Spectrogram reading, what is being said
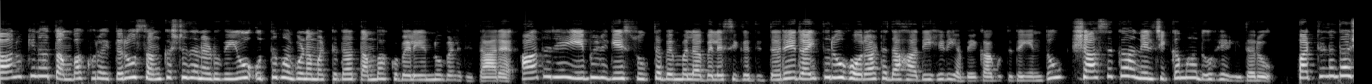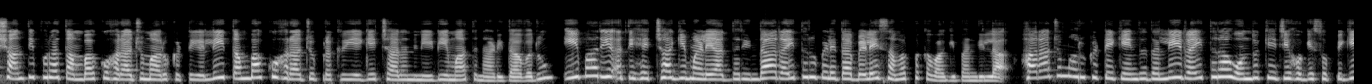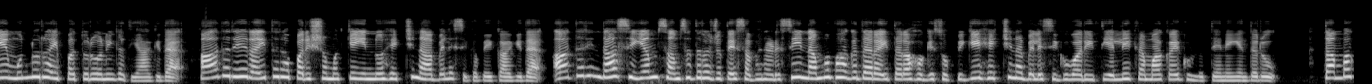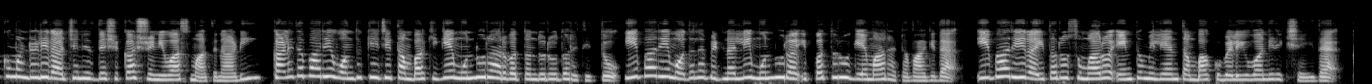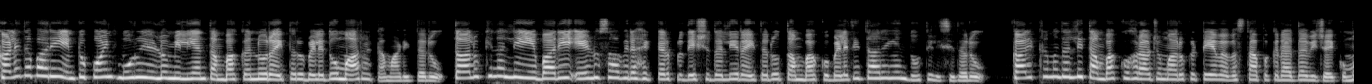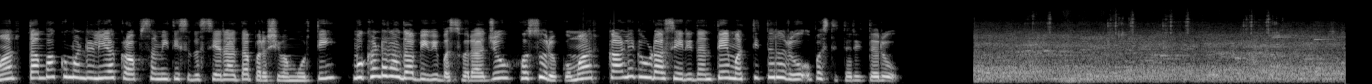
ತಾಲೂಕಿನ ತಂಬಾಕು ರೈತರು ಸಂಕಷ್ಟದ ನಡುವೆಯೂ ಉತ್ತಮ ಗುಣಮಟ್ಟದ ತಂಬಾಕು ಬೆಳೆಯನ್ನು ಬೆಳೆದಿದ್ದಾರೆ. ಆದರೆ ಈ ಬೆಳೆಗೆ ಸೂಕ್ತ ಬೆಂಬಲ ಬೆಲೆ ಸಿಗದಿದ್ದರೆ ರೈತರು ಹೋರಾಟದ ಹಾದಿ ಹಿಡಿಯಬೇಕಾಗುತ್ತದೆ ಎಂದು ಶಾಸಕ ಅನಿಲ್ ಚಿಕ್ಕಮಾದು ಹೇಳಿದರು. ಪಟ್ಟಣದ ಶಾಂತಿಪುರ ತಂಬಾಕು ಹರಾಜು ಮಾರುಕಟ್ಟೆಯಲ್ಲಿ ತಂಬಾಕು ಹರಾಜು ಪ್ರಕ್ರಿಯೆಗೆ ಚಾಲನೆ ನೀಡಿ ಮಾತನಾಡಿದ ಅವರು, ಈ ಬಾರಿ ಅತಿ ಹೆಚ್ಚಾಗಿ ಮಳೆಯಾದ್ದರಿಂದ ರೈತರು ಬೆಳೆದ ಬೆಳೆ ಸಮರ್ಪಕವಾಗಿ ಬಂದಿಲ್ಲ. ಹರಾಜು ಮಾರುಕಟ್ಟೆ ಕೇಂದ್ರದಲ್ಲಿ ರೈತರ ಒಂದು ಕೆಜಿ ಹೊಗೆಸೊಪ್ಪಿಗೆ ಮುನ್ನೂರ ಇಪ್ಪತ್ತು ರು ನಿಗದಿಯಾಗಿದೆ. ಆದರೆ ರೈತರ ಪರಿಶ್ರಮಕ್ಕೆ ಇನ್ನೂ ಹೆಚ್ಚಿನ ಬೆಲೆ ಸಿಗಬೇಕಾಗಿದೆ. ಆದ್ದರಿಂದ ಸಿಎಂ ಸಂಸದರ ಜೊತೆ ಸಭೆ ನಡೆಸಿ ನಮ್ಮ ಭಾಗದ ರೈತರ ಹೊಗೆಸೊಪ್ಪಿಗೆ ಹೆಚ್ಚಿನ ಬೆಲೆ ಸಿಗುವ ರೀತಿಯಲ್ಲಿ ಕ್ರಮ ಕೈಗೊಳ್ಳುತ್ತೇನೆ ಎಂದರು. ತಂಬಾಕು ಮಂಡಳಿ ರಾಜ್ಯ ನಿರ್ದೇಶಕ ಶ್ರೀನಿವಾಸ್ ಮಾತನಾಡಿ, ಕಳೆದ ಬಾರಿ ಒಂದು ಕೆಜಿ ತಂಬಾಕಿಗೆ ಮುನ್ನೂರ ಅರವತ್ತೊಂದು ರು ದೊರೆತಿತ್ತು. ಈ ಬಾರಿ ಮೊದಲ ಬಿಡ್ನಲ್ಲಿ ಮುನ್ನೂರ ಇಪ್ಪತ್ತು ರುಗೆ ಮಾರಾಟವಾಗಿದೆ. ಈ ಬಾರಿ ರೈತರು ಸುಮಾರು ಎಂಟು ಮಿಲಿಯನ್ ತಂಬಾಕು ಬೆಳೆಯುವ ನಿರೀಕ್ಷೆ ಇದೆ. ಕಳೆದ ಬಾರಿ ಎಂಟು ಪಾಯಿಂಟ್ ಮೂರು ಏಳು ಮಿಲಿಯನ್ ತಂಬಾಕನ್ನು ರೈತರು ಬೆಳೆದು ಮಾರಾಟ ಮಾಡಿದ್ದರು. ತಾಲೂಕಿನಲ್ಲಿ ಈ ಬಾರಿ ಏಳು ಸಾವಿರ ಹೆಕ್ಟೇರ್ ಪ್ರದೇಶದಲ್ಲಿ ರೈತರು ತಂಬಾಕು ಬೆಳೆದಿದ್ದಾರೆ ಎಂದು ತಿಳಿಸಿದರು. ಕಾರ್ಯಕ್ರಮದಲ್ಲಿ ತಂಬಾಕು ಹರಾಜು ಮಾರುಕಟ್ಟೆಯ ವ್ಯವಸ್ಥಾಪಕರಾದ ವಿಜಯ್ ಕುಮಾರ್ ತಂಬಾಕು ಮಂಡಳಿಯ ಕ್ರಾಪ್ ಸಮಿತಿ ಸದಸ್ಯರಾದ ಪರಶಿವಮೂರ್ತಿ, ಮುಖಂಡರಾದ ಬಿವಿ ಬಸವರಾಜು, ಹೊಸೂರು ಕುಮಾರ್, ಕಾಳೇಗೌಡ ಸೇರಿದಂತೆ ಮತ್ತಿತರರು ಉಪಸ್ಥಿತರಿದ್ದರು.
